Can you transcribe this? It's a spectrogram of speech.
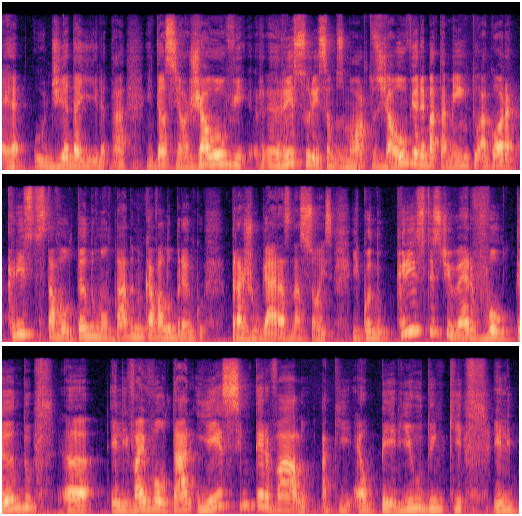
É o dia da ira, tá? Então assim, ó, já houve ressurreição dos mortos, já houve arrebatamento, agora Cristo está voltando montado num cavalo branco para julgar as nações. E quando Cristo estiver voltando, uh, ele vai voltar e esse intervalo aqui é o período em que ele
